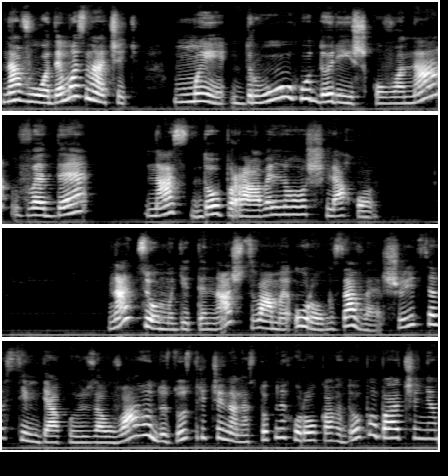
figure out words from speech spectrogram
Наводимо, значить, ми другу доріжку. Вона веде нас до правильного шляху. На цьому, діти, наш з вами урок завершується. Всім дякую за увагу. До зустрічі на наступних уроках. До побачення!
